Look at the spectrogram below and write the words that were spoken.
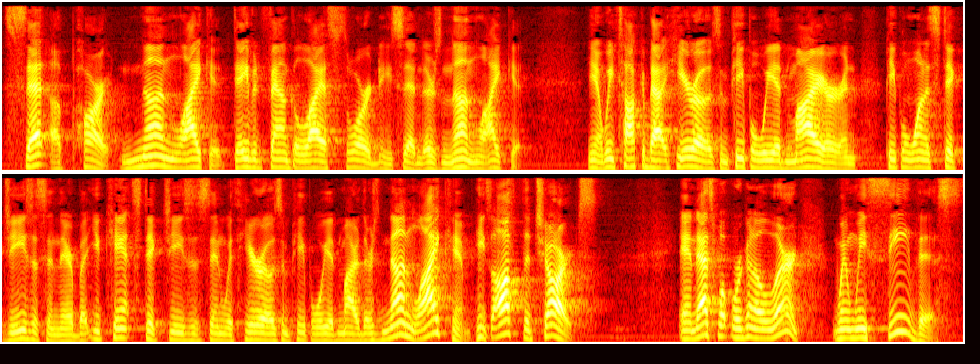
set apart, none like it. David found Goliath's sword and he said, There's none like it. You know, we talk about heroes and people we admire and people want to stick Jesus in there, but you can't stick Jesus in with heroes and people we admire. There's none like him. He's off the charts. And that's what we're going to learn when we see this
